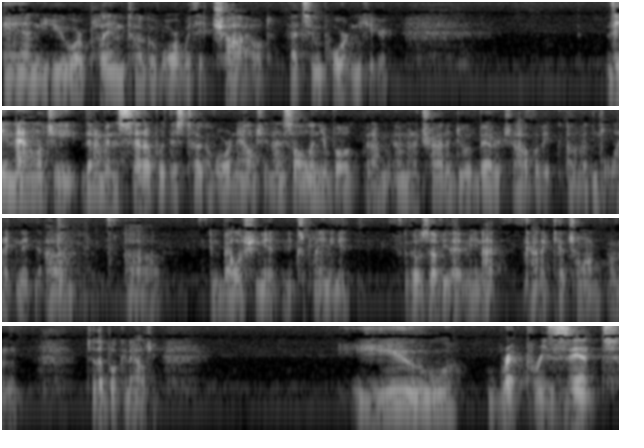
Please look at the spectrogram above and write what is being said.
and you are playing tug of war with a child, that's important here. The analogy that I'm going to set up with this tug of war analogy, and it's all in your book, but I'm, I'm going to try to do a better job of, of enlightening, uh, uh, embellishing it and explaining it for those of you that may not kind of catch on um, to the book analogy. You represent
